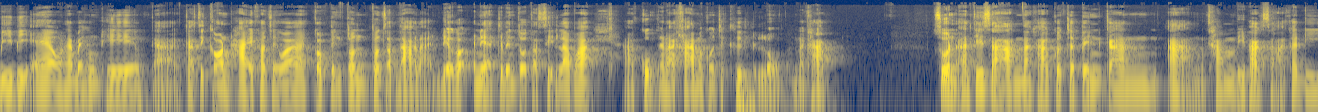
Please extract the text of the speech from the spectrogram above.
BBL นะแบงก์กรุงเทพกสิกรไทยเข้าใจว่าก็เป็นต้นต้นสัปดาห์แหละเดี๋ยวก็อันนี้จะเป็นตัวตัดสินแล้วว่ากลุ่มธนาคารมันควรจะขึ้นหรือลงนะครับ ส่วนอันที่3นะครับก็จะเป็นการอ่านคำพิพากษาคดี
